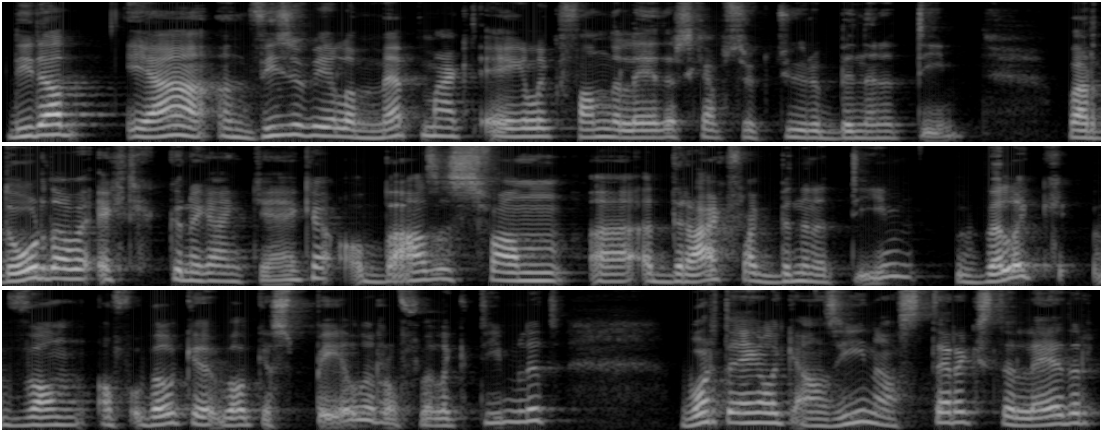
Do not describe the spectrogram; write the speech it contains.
die dat, ja, een visuele map maakt eigenlijk van de leiderschapsstructuren binnen het team. Waardoor dat we echt kunnen gaan kijken op basis van uh, het draagvlak binnen het team, welk van, of welke, welke speler of welk teamlid wordt eigenlijk aanzien als sterkste leider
